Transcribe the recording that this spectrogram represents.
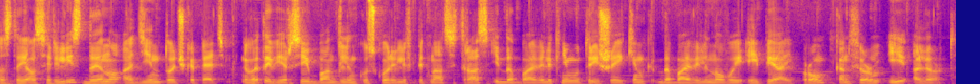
состоялся релиз Deno 1.5. В этой версии бандлинг ускорили в 15 раз и добавили к нему трешейкинг, добавили новые API Prompt, Confirm и Alert.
